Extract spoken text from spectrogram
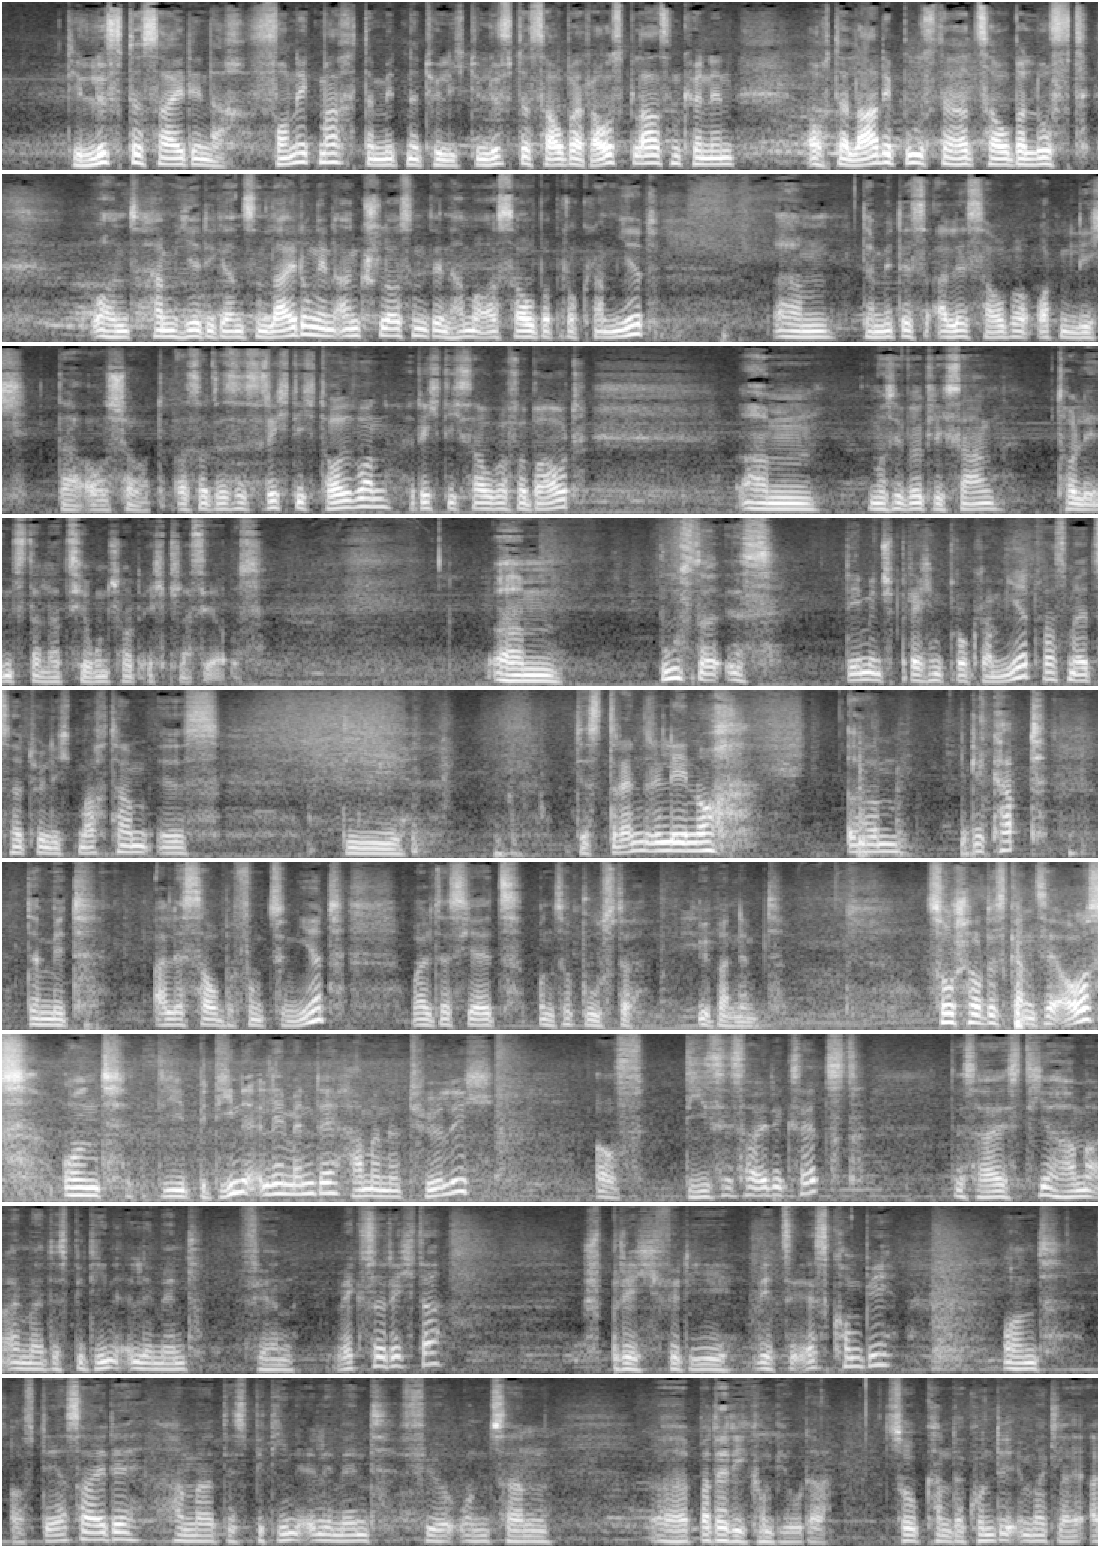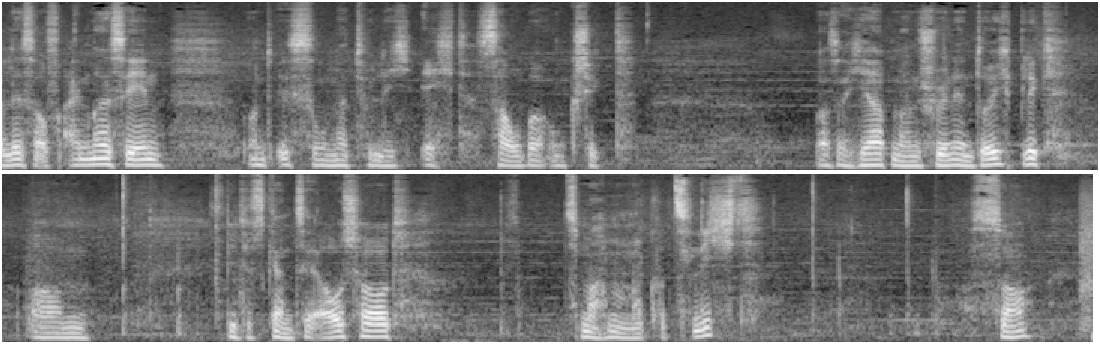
die Lüfterseite nach vorne gemacht, damit natürlich die Lüfter sauber rausblasen können. Auch der Ladebooster hat sauber Luft und haben hier die ganzen Leitungen angeschlossen. Den haben wir auch sauber programmiert, ähm, damit es alles sauber ordentlich da ausschaut. Also das ist richtig toll geworden, richtig sauber verbaut. Ähm, muss ich wirklich sagen, tolle Installation, schaut echt klasse aus. Ähm, Booster ist dementsprechend programmiert. Was wir jetzt natürlich gemacht haben, ist die, das Trennrelais noch ähm, gekappt, damit alles sauber funktioniert, weil das ja jetzt unser Booster übernimmt. So schaut das Ganze aus und die Bedienelemente haben wir natürlich auf diese Seite gesetzt. Das heißt, hier haben wir einmal das Bedienelement für einen Wechselrichter, sprich für die WCS-Kombi und auf der Seite haben wir das Bedienelement für unseren äh, Batteriecomputer. So kann der Kunde immer gleich alles auf einmal sehen und ist so natürlich echt sauber und geschickt. Also hier hat man einen schönen Durchblick, ähm, wie das Ganze ausschaut. Jetzt machen wir mal kurz Licht. So,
